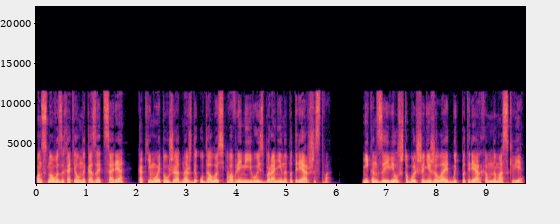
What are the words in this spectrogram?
Он снова захотел наказать царя, как ему это уже однажды удалось во время его избрания на патриаршество. Никон заявил, что больше не желает быть патриархом на Москве,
